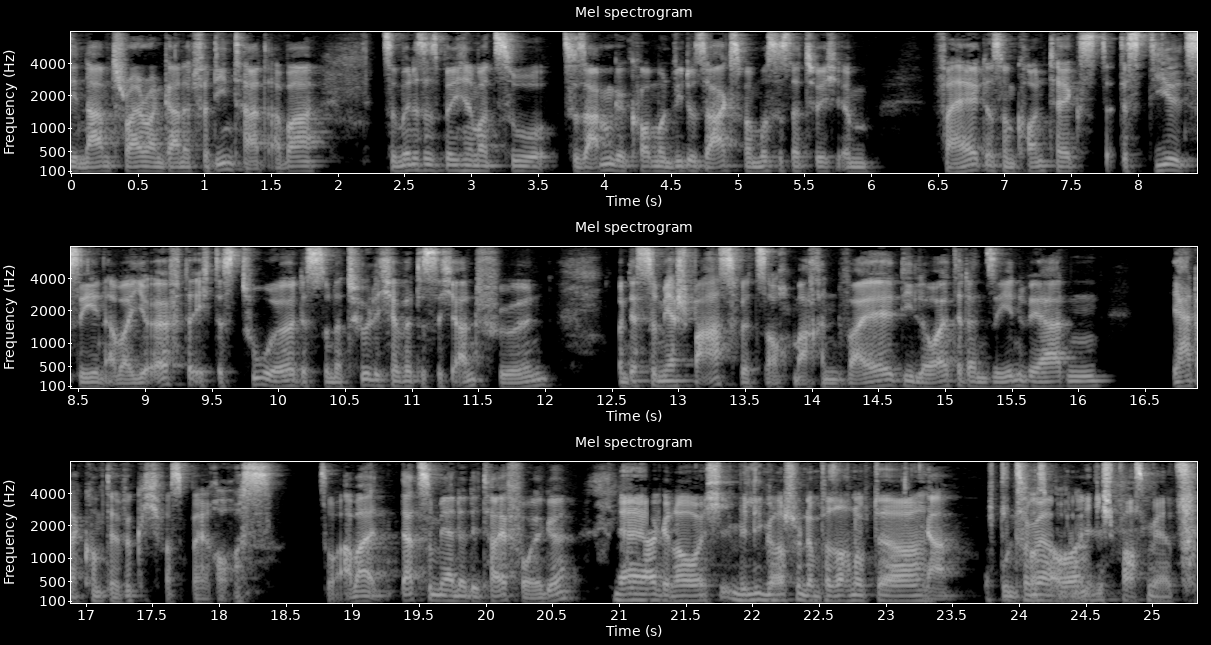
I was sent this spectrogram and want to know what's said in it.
den Namen Try Run gar nicht verdient hat, aber zumindest bin ich nochmal zu zusammengekommen und wie du sagst, man muss es natürlich im Verhältnis und Kontext des Deals sehen. Aber je öfter ich das tue, desto natürlicher wird es sich anfühlen und desto mehr Spaß wird es auch machen, weil die Leute dann sehen werden, ja, da kommt ja wirklich was bei raus. So, aber dazu mehr in der Detailfolge. Ja, ja, genau. Ich, mir liegen auch schon ein paar Sachen auf der, ja, auf der Zunge, aber ich spaß mir jetzt.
